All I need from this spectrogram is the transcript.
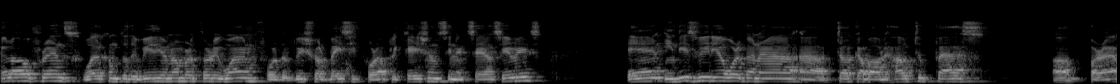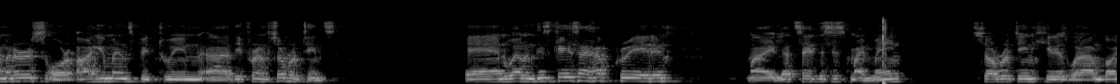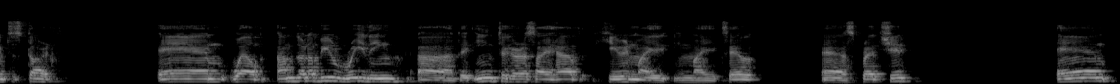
Hello friends, welcome to the video number 31 for the Visual Basic for Applications in Excel series. And in this video we're gonna uh, talk about how to pass uh, parameters or arguments between uh, different subroutines. And well, in this case I have created my, let's say this is my main subroutine. Here is where I'm going to start and well I'm gonna be reading uh, the integers I have here in my in my Excel uh, spreadsheet. And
